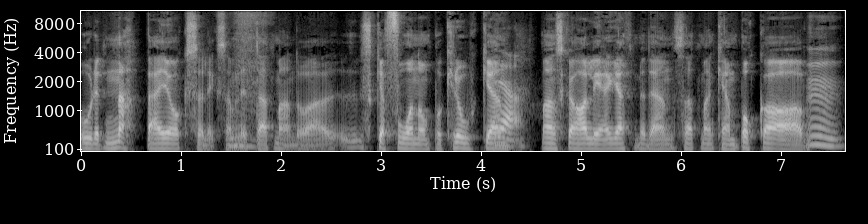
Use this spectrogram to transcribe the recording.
Ordet napp är ju också liksom lite att man då ska få någon på kroken. Ja. Man ska ha legat med den så att man kan bocka av. Mm.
